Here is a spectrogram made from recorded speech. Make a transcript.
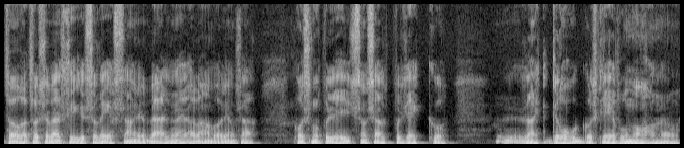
före första världskriget så reste han ju världen över. Han var ju en sån här kosmopolit som satt på däck och drack grogg och skrev romaner. Och,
